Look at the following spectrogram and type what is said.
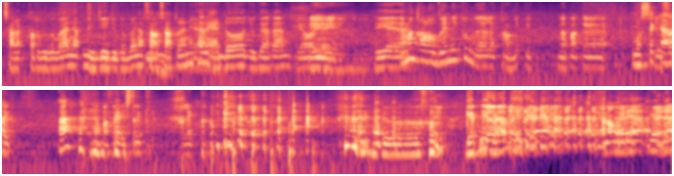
selektor juga banyak, DJ juga banyak. Salah satunya nih Iya, kan iya. Edo juga kan. Yo, Iya, iya. iya. Iya. Emang kalau band itu nggak elektronik ya? Nggak pakai musik listrik? elek Hah? nggak pakai listrik elektronik? Aduh. Gapnya Udah, udah. Emang beda, beda,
